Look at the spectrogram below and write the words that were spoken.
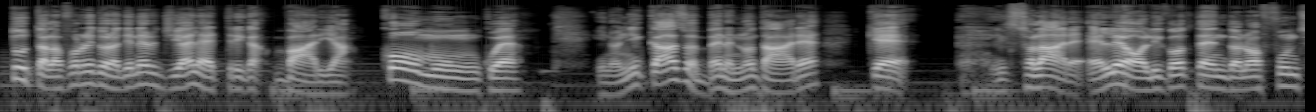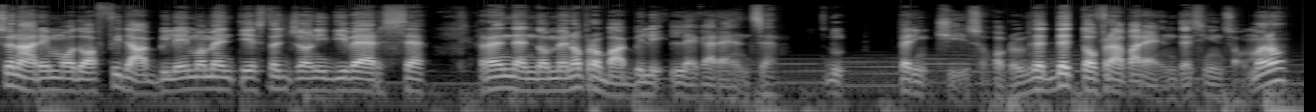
tutta la fornitura di energia elettrica varia. Comunque, in ogni caso è bene notare che il solare e l'eolico tendono a funzionare in modo affidabile in momenti e stagioni diverse, rendendo meno probabili le carenze per inciso, proprio detto fra parentesi, insomma, no?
